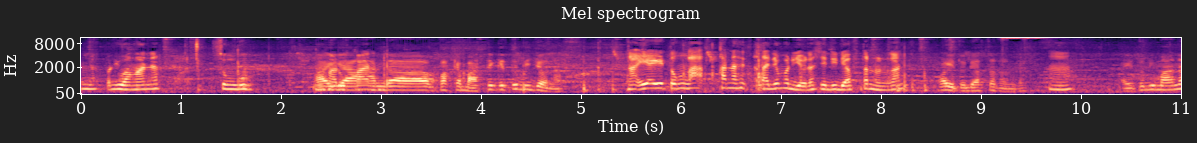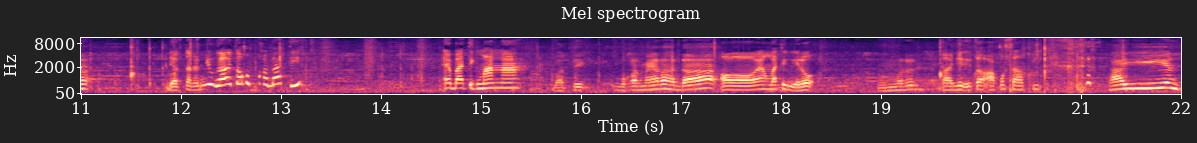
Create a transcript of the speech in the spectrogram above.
nah, perjuangannya sungguh Ah, yang mengharukan anda pakai batik itu di Jonas. Nah iya itu enggak karena tadi mau di Jonas jadi di afternoon kan? Oh itu di afternoon kan? Hmm. Ah, itu di mana? Di afternoon juga itu aku pakai batik. Eh batik mana? Batik bukan merah dak. Oh yang batik biru. Nomor Lanjut itu aku selfie. lain.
